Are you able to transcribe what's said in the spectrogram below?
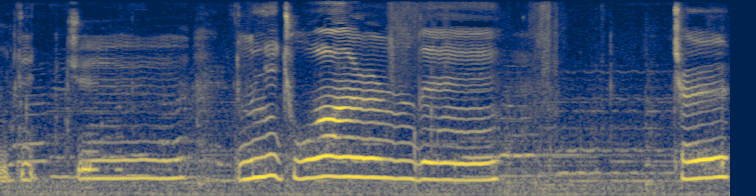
어딨지? 눈이 좋아하는데 잘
